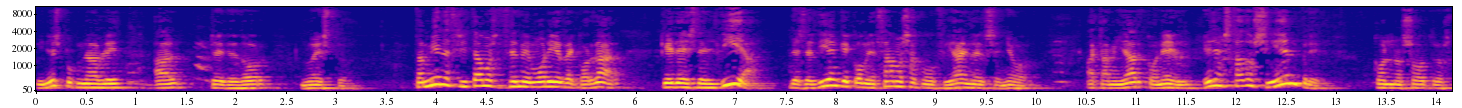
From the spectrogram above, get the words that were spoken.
inexpugnable alrededor nuestro. También necesitamos hacer memoria y recordar que desde el día, desde el día en que comenzamos a confiar en el Señor, a caminar con Él, Él ha estado siempre con nosotros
